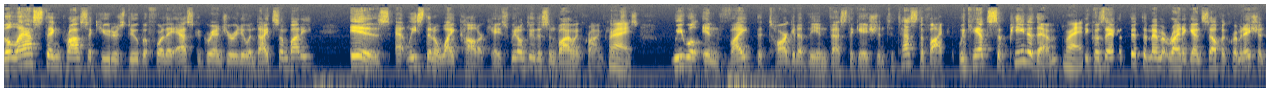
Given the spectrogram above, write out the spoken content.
the last thing prosecutors do before they ask a grand jury to indict somebody is, at least in a white collar case, we don't do this in violent crime cases. Right. We will invite the target of the investigation to testify. We can't subpoena them Right. because they have a Fifth Amendment right against self incrimination,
